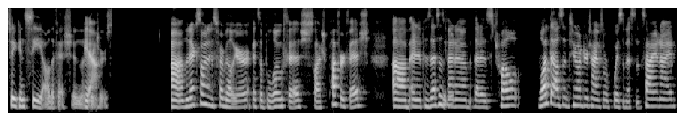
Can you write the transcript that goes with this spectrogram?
so you can see all the fish and the yeah. creatures. Um, the next one is familiar. It's a blowfish slash pufferfish, um, and it possesses venom that is 12, 1,200 times more poisonous than cyanide.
